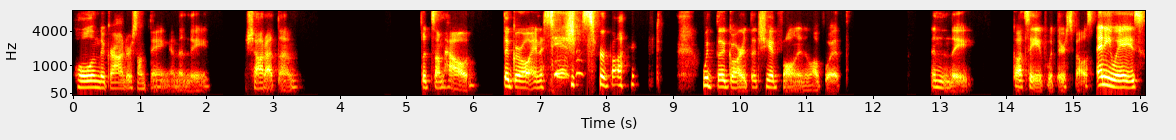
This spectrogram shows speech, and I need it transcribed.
hole in the ground or something, and then they shot at them. But somehow the girl Anastasia survived with the guard that she had fallen in love with. And then they got saved with their spells. Anyways,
